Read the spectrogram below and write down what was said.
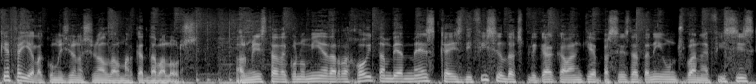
Què feia la Comissió Nacional del Mercat de Valors? El ministre d'Economia de Rajoy també ha admès que és difícil d'explicar que Bankia passés de tenir uns beneficis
